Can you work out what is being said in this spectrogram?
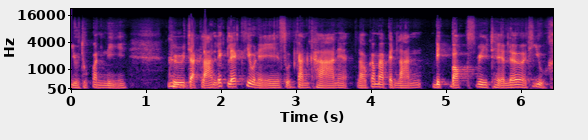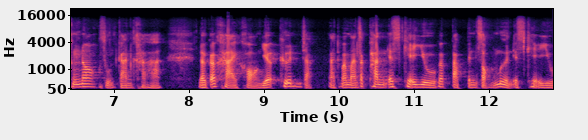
อยู่ทุกวันนี้ คือจากร้านเล็ก ๆ ที่อยู่ในศูนย์การค้าเนี่ยเราก็มาเป็นร้าน Big Box Retailer ที่อยู่ข้างนอกศูนย์การค้า แล้วก็ขายของเยอะขึ้นจากอาจจะประมาณสักพัน SKU ก็ปรับเป็น 20,000 SKU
